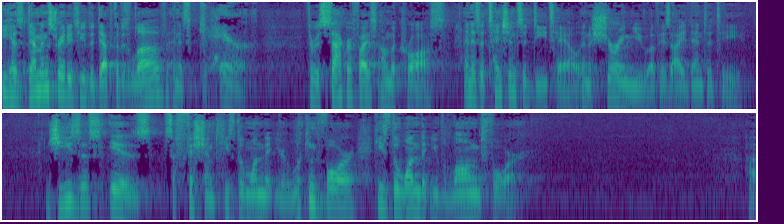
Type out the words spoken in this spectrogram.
He has demonstrated to you the depth of his love and his care through his sacrifice on the cross and his attention to detail in assuring you of his identity. Jesus is sufficient. He's the one that you're looking for, he's the one that you've longed for. Uh,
